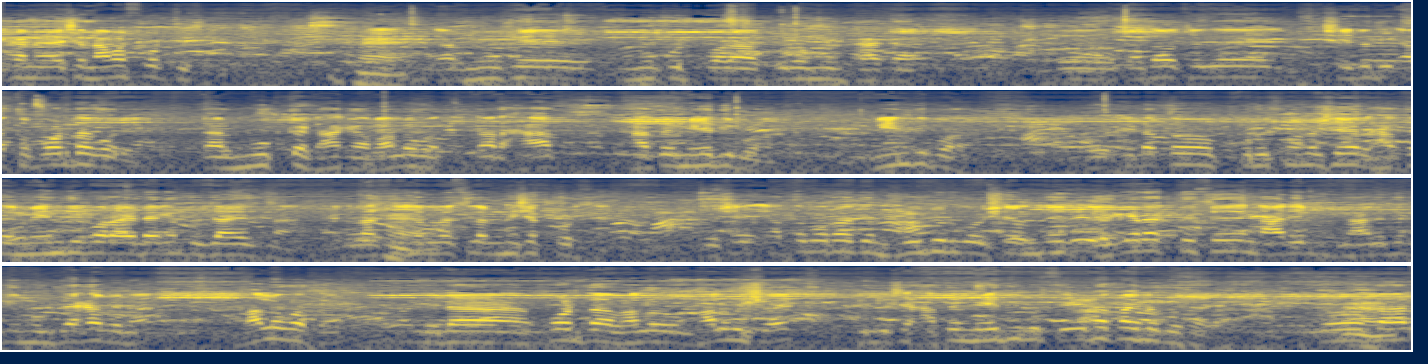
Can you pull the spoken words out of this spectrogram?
এখানে এসে নামাজ পড়তেছে। হ্যাঁ। আর মুখে মুকুট পরা পুরো মুখ ঢাকা। তো কথা হচ্ছে যে সে যদি এত পর্দা করে তার মুখটা ঢাকা ভালো কথা। তার হাত হাতে মেহেদি পরা মেহেন্দি পরা। তো এটা তো পুরুষ মানুষের হাতে মেহেন্দি পরা এটা কিন্তু জায়েজ না। এটা ইসলাম নিষেধ করছে। তো সে এত বড় একজন বুজুর্গ সে মুখ ঢেকে রাখতেছে নারী নারীদেরকে মুখ দেখাবে না। ভালো কথা। এটা পর্দা ভালো ভালো বিষয়। কিন্তু সে হাতে মেহেদি করছে এটা পাইলো কোথায়? তো হ্যাঁ। তার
